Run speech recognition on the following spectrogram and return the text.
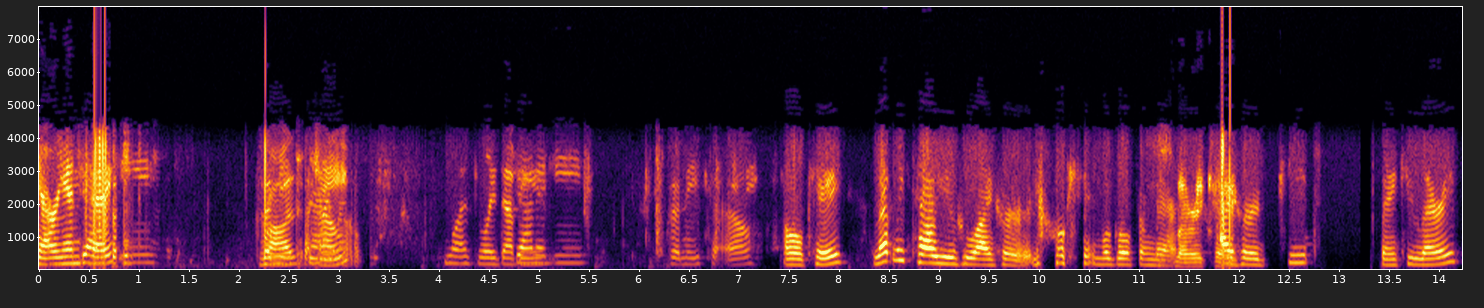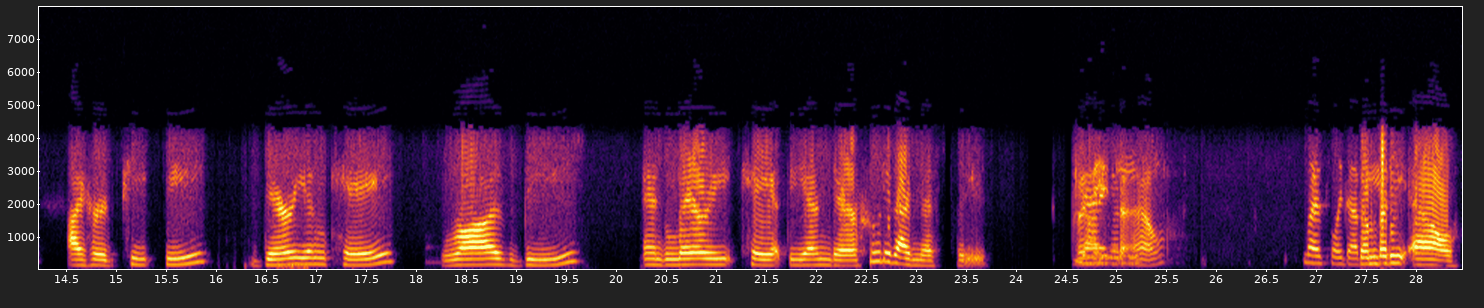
Darian K. E. Roz Vanita E. Leslie W. Janet E. Vanita L. Okay. Let me tell you who I heard. Okay, we'll go from there. Larry K. I heard Pete. Thank you, Larry. I heard Pete B, Darian K, Roz B, and Larry K at the end there. Who did I miss, please? Vanita L. Leslie W. Somebody L.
